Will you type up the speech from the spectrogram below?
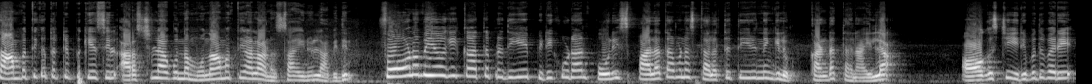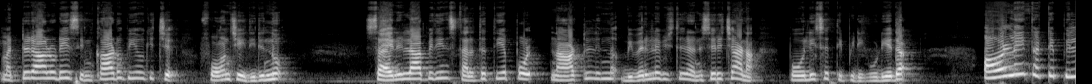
സാമ്പത്തിക തട്ടിപ്പ് കേസിൽ അറസ്റ്റിലാകുന്ന മൂന്നാമത്തെയാളാണ് സൈനുൽ ആബിദിൻ ഫോൺ ഉപയോഗിക്കാത്ത പ്രതിയെ പിടികൂടാൻ പോലീസ് പലതവണ സ്ഥലത്തെത്തിയിരുന്നെങ്കിലും കണ്ടെത്താനായില്ല. ഓഗസ്റ്റ് ഇരുപത് വരെ മറ്റൊരാളുടെ സിം കാർഡ് ഉപയോഗിച്ച് ഫോൺ ചെയ്തിരുന്നു. സൈനുൽ ആബിദീൻ സ്ഥലത്തെത്തിയപ്പോൾ നാട്ടിൽ നിന്ന് വിവരം ലഭിച്ചതിനനുസരിച്ചാണ് പോലീസ് എത്തി പിടികൂടിയത്. ഓൺലൈൻ തട്ടിപ്പിൽ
